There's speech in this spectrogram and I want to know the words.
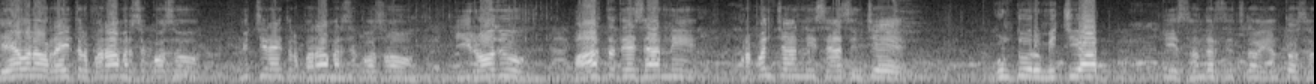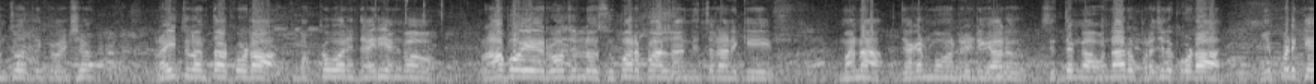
కేవలం రైతుల పరామర్శ కోసం మిర్చి రైతుల పరామర్శ కోసం ఈరోజు భారతదేశాన్ని ప్రపంచాన్ని శాసించే గుంటూరు మిర్చి యార్డ్కి సందర్శించడం ఎంతో సంతోషిక విషయం. రైతులంతా కూడా మొక్కవోని ధైర్యంగా రాబోయే రోజుల్లో సుపరిపాలన అందించడానికి మన జగన్మోహన్ రెడ్డి గారు సిద్ధంగా ఉన్నారు. ప్రజలు కూడా ఇప్పటికే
